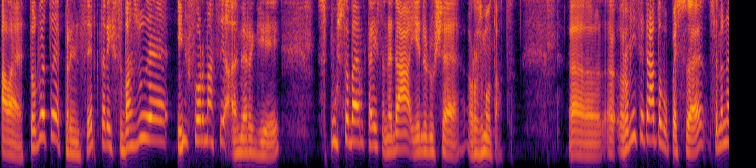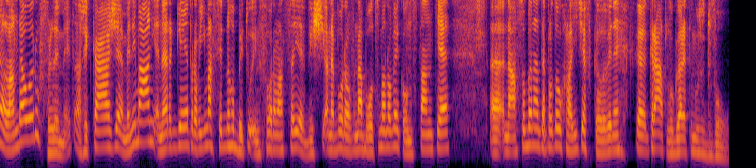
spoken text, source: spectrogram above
ale tohle to je princip, který svazuje informaci a energii způsobem, který se nedá jednoduše rozmotat. Uh, rovnice, která to popisuje, se jmenuje Landauerův limit a říká, že minimální energie pro výmaz jednoho bytu informace je vyšší anebo rovna Boltzmannově konstantě uh, násobená teplotou chladiče v kelvinech krát logaritmus dvou.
